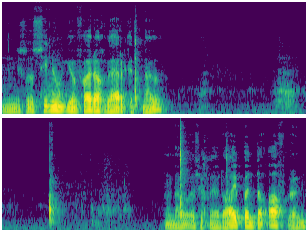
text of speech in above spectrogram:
En jy sal sien hoe eenvoudig werk dit nou. En nou as ek nou daai punte afbring,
